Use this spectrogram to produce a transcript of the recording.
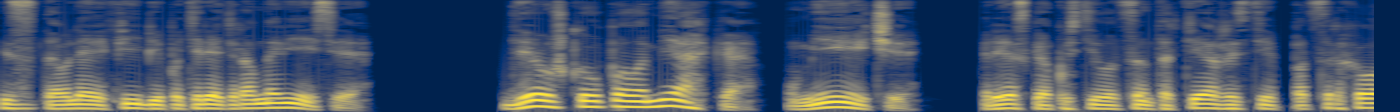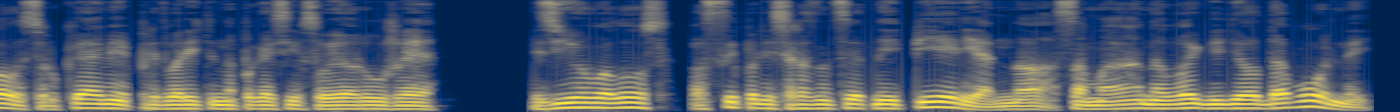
и заставляя Фиби потерять равновесие. Девушка упала мягко, умеючи, резко опустила центр тяжести, подстраховалась руками, предварительно погасив свое оружие. Из ее волос посыпались разноцветные перья, но сама она выглядела довольной.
